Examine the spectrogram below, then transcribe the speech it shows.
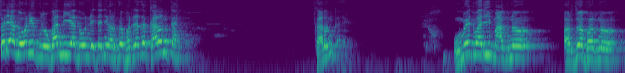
तर या दोन्ही दोघांनी या दोन नेत्यांनी अर्ज भरण्याचं कारण काय? कारण काय? उमेदवारी मागणं अर्ज भरणं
